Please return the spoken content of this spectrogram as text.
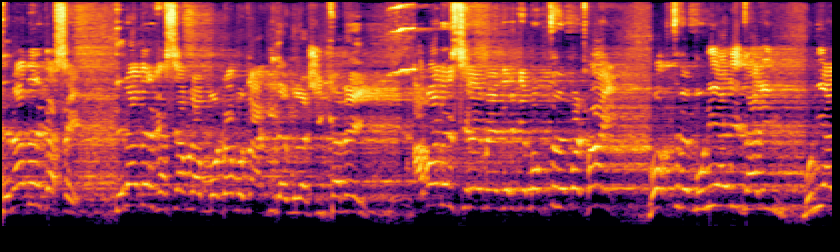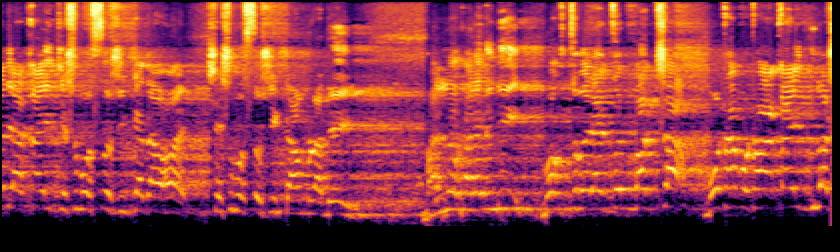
তেনাদের কাছে তেনাদের কাছে আমরা মোটা মোটা আকিদাগুলা শিক্ষা নেই। আমাদের ছেলে মেয়েদেরকে বক্তব্যে পাঠাই, বক্তব্যে বুনিয়াদি তালিম, বুনিয়াদি আকাইদ যে সমস্ত শিক্ষা দেওয়া হয়, সে সমস্ত শিক্ষা আমরা দেই। বাল্যকালে যদি বক্তব্যের একজন বাচ্চা মোটা মোটা আকাইদগুলার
